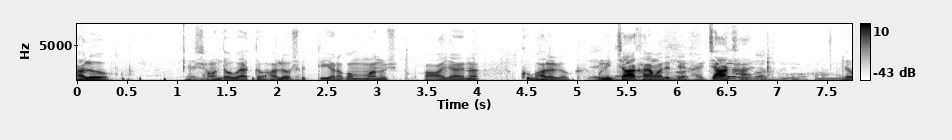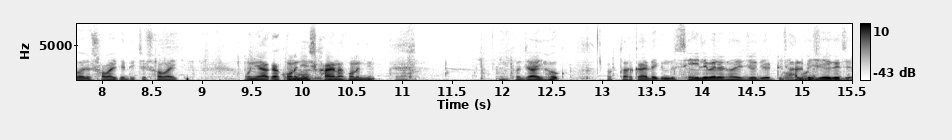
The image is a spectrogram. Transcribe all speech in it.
ভালো। সামন্তবাবু এত ভালো সত্যি এরকম মানুষ পাওয়া যায় না। খুব ভালো লোক। উনি চা খায় আমাদের দিয়ে খায় চা খায়। দেখো যে সবাইকে দিচ্ছে সবাইকে। উনি একা কোনো জিনিস খায় না কোনো দিন তো যাই হোক তরকারিটা কিন্তু সেই লেভেলের হয়েছে যদিও একটু ঝাল বেশি হয়ে গেছে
